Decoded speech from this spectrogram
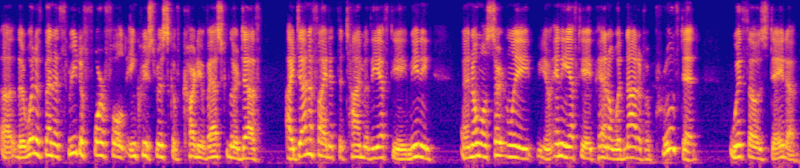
uh, there would have been a three to fourfold increased risk of cardiovascular death identified at the time of the FDA meeting. And almost certainly, you know, any FDA panel would not have approved it with those data.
